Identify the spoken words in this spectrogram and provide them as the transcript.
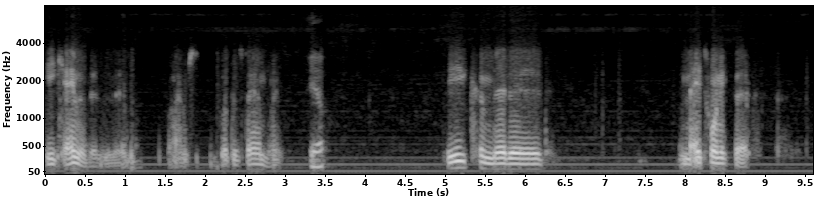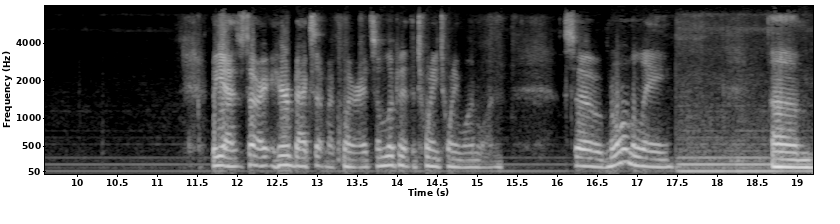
he came and visited with his family. Yep. He committed May 25th. But yeah, sorry, here backs up my point, right? So I'm looking at the 2021 one. So normally, um,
